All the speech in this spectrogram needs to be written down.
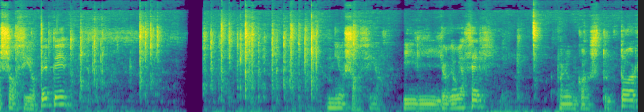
socio Pepe, new socio. Y lo que voy a hacer, poner un constructor.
